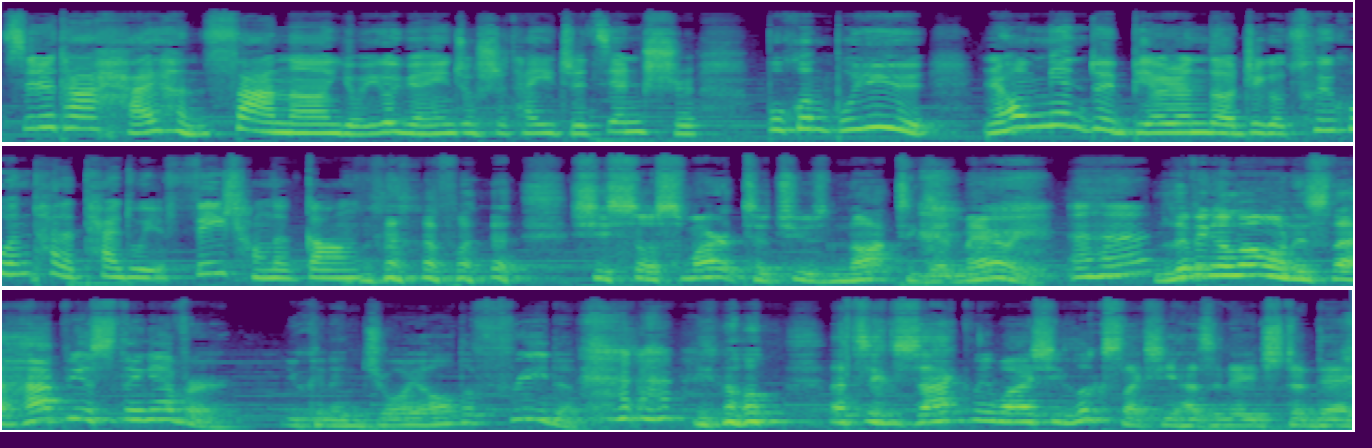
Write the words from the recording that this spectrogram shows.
其实他还很飒呢，有一个原因就是他一直坚持不婚不育，然后面对别人的这个催婚，他的态度也非常的刚。 She's so smart to choose not to get married. Living alone is the happiest thing ever. You can enjoy all the freedom. you know, that's exactly why she looks like she hasn't aged a day.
